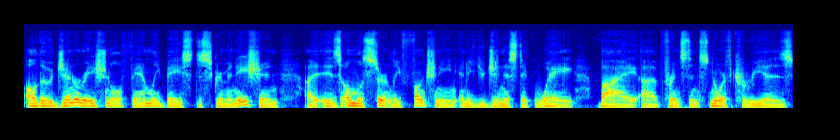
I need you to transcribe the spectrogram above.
although generational family based discrimination uh, is almost certainly functioning in a eugenistic way by, uh, for instance, North Korea's.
